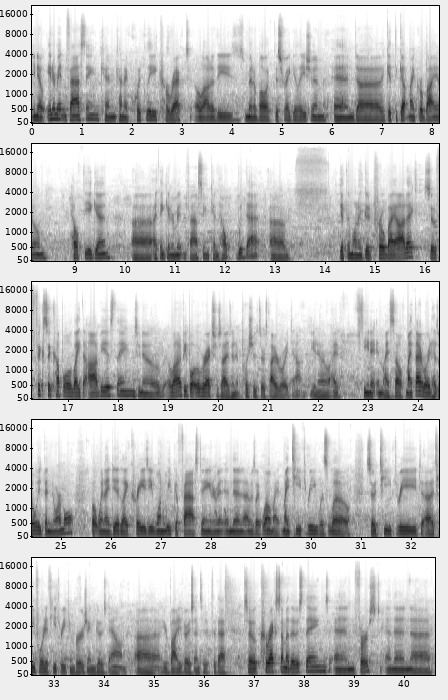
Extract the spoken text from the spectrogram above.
you know intermittent fasting can kind of quickly correct a lot of these metabolic dysregulation and uh, get the gut microbiome healthy again. Uh, I think intermittent fasting can help with that. Um, get them on a good probiotic. So fix a couple like the obvious things. You know, a lot of people overexercise and it pushes their thyroid down. You know, I've seen it in myself. My thyroid has always been normal, but when I did like crazy one week of fasting and, and then I was like, well, my, my T3 was low. So T3 to uh, T4 to T3 conversion goes down. Uh, your body's very sensitive to that. So correct some of those things and first, and then uh,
